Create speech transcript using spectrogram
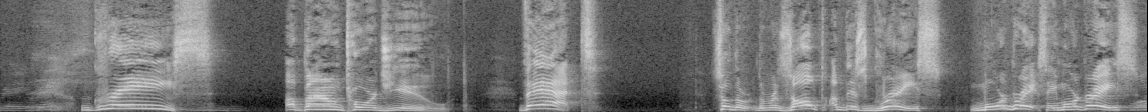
Grace, grace abound towards you. That so the the result of this grace more grace say more grace. more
